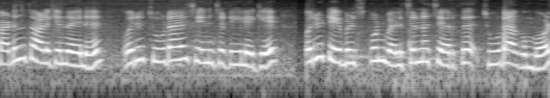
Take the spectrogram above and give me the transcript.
കടുക് താളിക്കുന്നതിന് ഒരു ചൂടായ ചീനിച്ചട്ടിയിലേക്ക് ഒരു ടേബിൾ സ്പൂൺ വെളിച്ചെണ്ണ ചേർത്ത് ചൂടാകുമ്പോൾ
